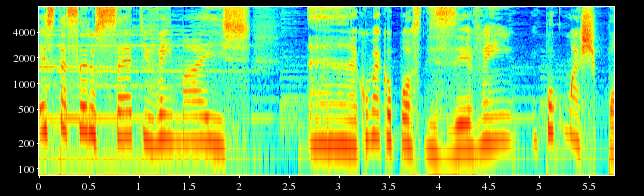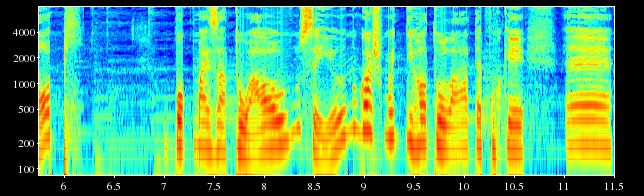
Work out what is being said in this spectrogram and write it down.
Esse terceiro set vem mais. ah, como é que eu posso dizer? Vem um pouco mais pop, pouco mais atual. Não sei, eu não gosto muito de rotular, até porque é,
